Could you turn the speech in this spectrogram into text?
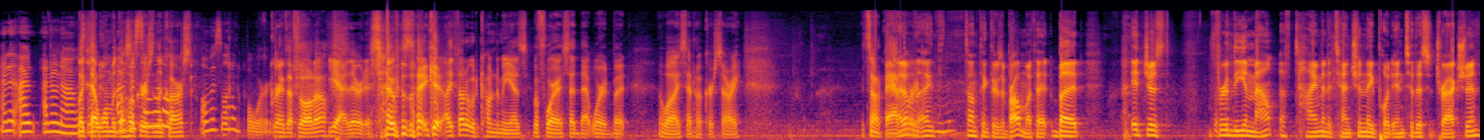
I I, I don't know. I was Like that one with the was just a hookers and the cars? I was a little bored. Grand Theft Auto. Yeah, there it is. I was like, I thought it would come to me as before I said that word, but oh well, I said hooker. Sorry. It's not a bad I don't. word. I mm-hmm. don't think there's a problem with it, but it just for the amount of time and attention they put into this attraction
